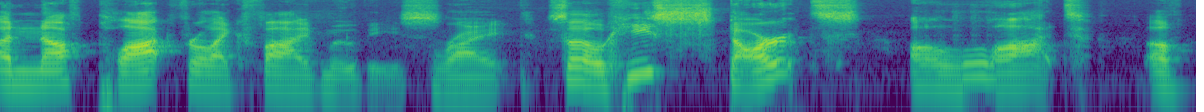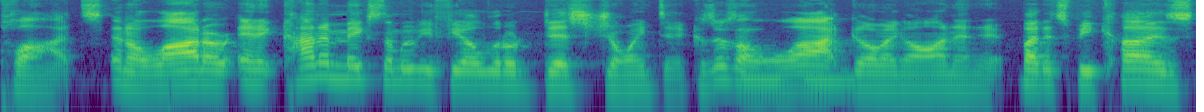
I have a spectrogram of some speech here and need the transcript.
enough plot for like five movies. Right. So he starts a lot of plots and a lot of and it kind of makes the movie feel a little disjointed because there's a lot Mhm. going on in it but it's because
